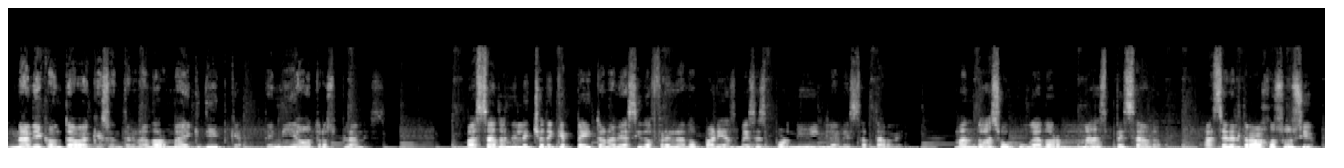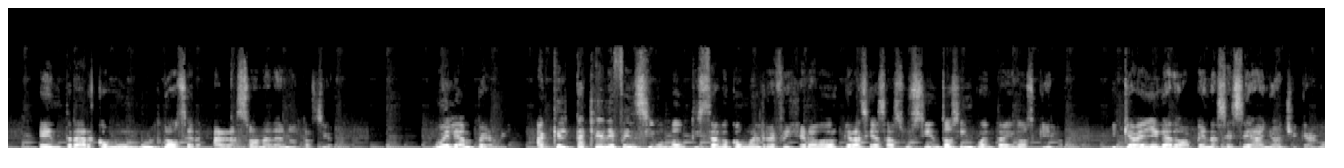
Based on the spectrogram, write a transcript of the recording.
Nadie contaba que su entrenador Mike Ditka tenía otros planes. Basado en el hecho de que Peyton había sido frenado varias veces por New England esta tarde, mandó a su jugador más pesado a hacer el trabajo sucio, entrar como un bulldozer a la zona de anotación. William Perry, aquel tackle defensivo bautizado como el refrigerador gracias a sus 152 kilos y que había llegado apenas ese año a Chicago,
